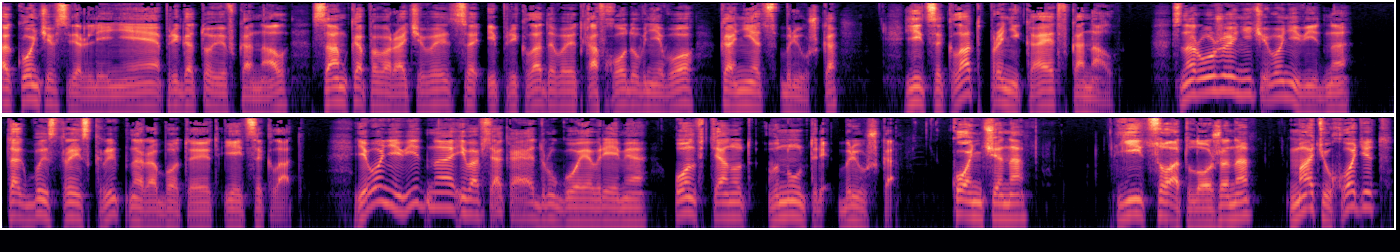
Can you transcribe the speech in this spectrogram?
Окончив сверление, приготовив канал, самка поворачивается и прикладывает ко входу в него конец брюшка. Яйцеклад проникает в канал. Снаружи ничего не видно. Так быстро и скрытно работает яйцеклад. Его не видно и во всякое другое время. Он втянут внутрь брюшка. Кончено. Яйцо отложено. Мать уходит,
